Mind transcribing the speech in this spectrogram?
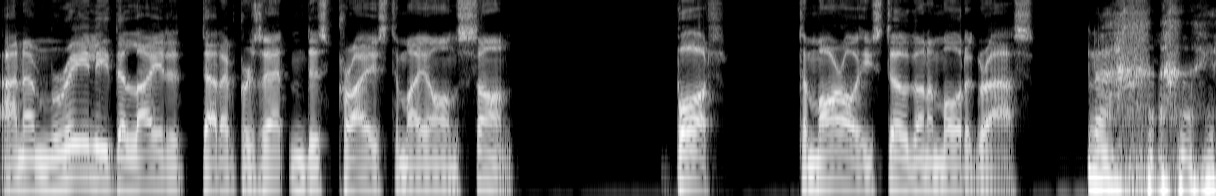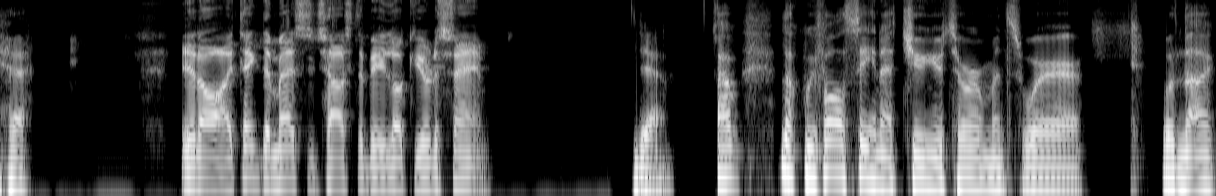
and I'm really delighted that I'm presenting this prize to my own son. But tomorrow he's still going to mow the grass." yeah. You know, I think the message has to be, "Look, you're the same." Yeah. Uh, look, we've all seen at junior tournaments where, well, not,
